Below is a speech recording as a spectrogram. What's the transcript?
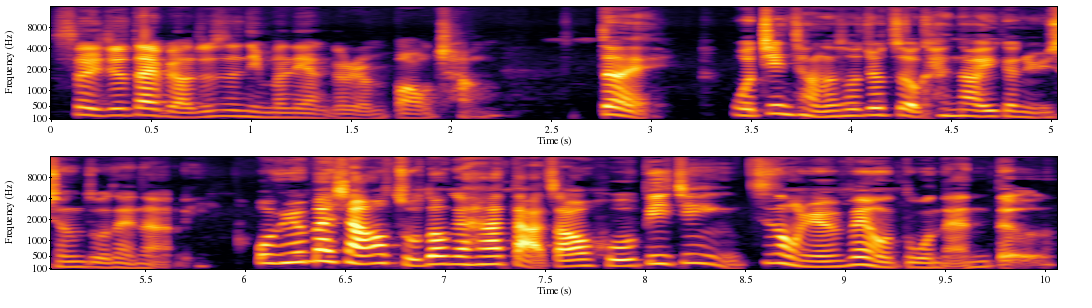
所以就代表就是你们两个人包场。”对，我进场的时候就只有看到一个女生坐在那里。我原本想要主动跟她打招呼，毕竟这种缘分有多难得。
